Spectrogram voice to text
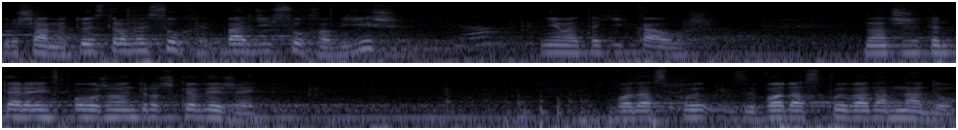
Ruszamy. Tu jest trochę suchy, bardziej sucho, widzisz? Nie ma takich kałuż. To znaczy, że ten teren jest położony troszkę wyżej. Woda, spły woda spływa tam na dół.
